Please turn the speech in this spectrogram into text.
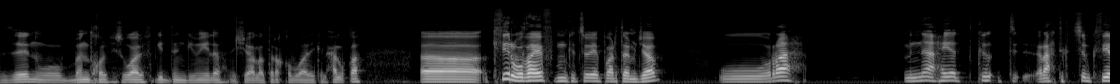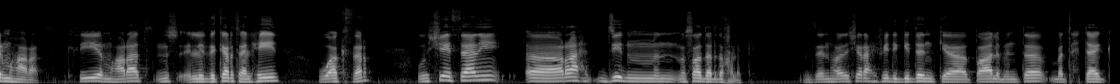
زين وبندخل في سوالف جدا جميلة إن شاء الله ترقبوا هذيك الحلقة. آه كثير وظائف ممكن تسويها part time job وراح من ناحية راح تكتسب كثير مهارات. كثير مهارات اللي ذكرتها الحين وأكثر. والشيء الثاني آه راح تزيد من مصادر دخلك. زين هذا الشيء راح يفيدك جدا كطالب أنت. بتحتاج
